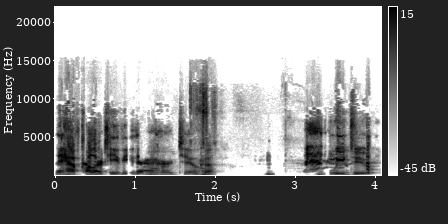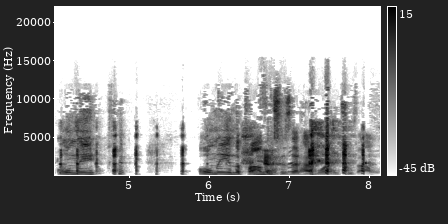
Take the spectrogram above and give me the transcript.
they have color TV there. I heard too. Okay we do only only in the provinces yeah. that have more than two vowels.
